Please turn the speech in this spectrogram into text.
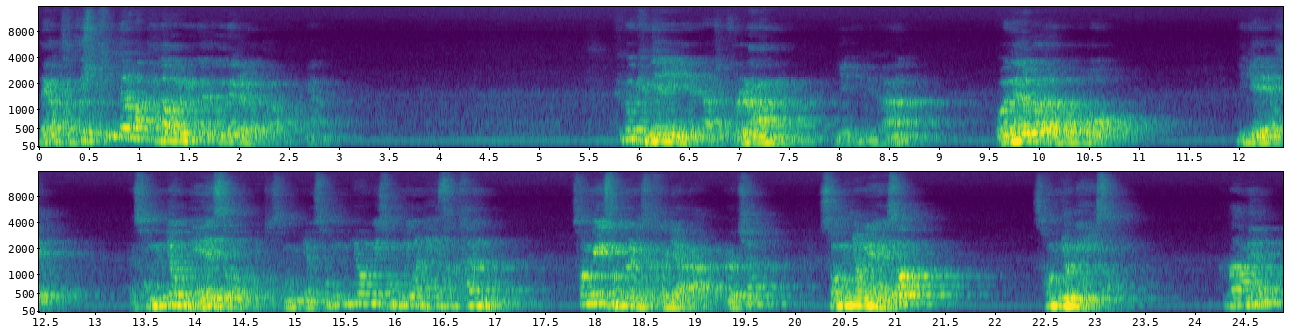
내가 받고 싶은 대로만 받아버리는 게 은혜를 갖다가. 그거 굉장히 아주 곤란한 얘기입니다. 은혜를 받아보고 이게 성경 내에서? 성경 성경이 성경을 해석하는 성경이 성경을 해석하게 하라. 그렇죠? 성령의 해석, 성경의 해석. 그 다음에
